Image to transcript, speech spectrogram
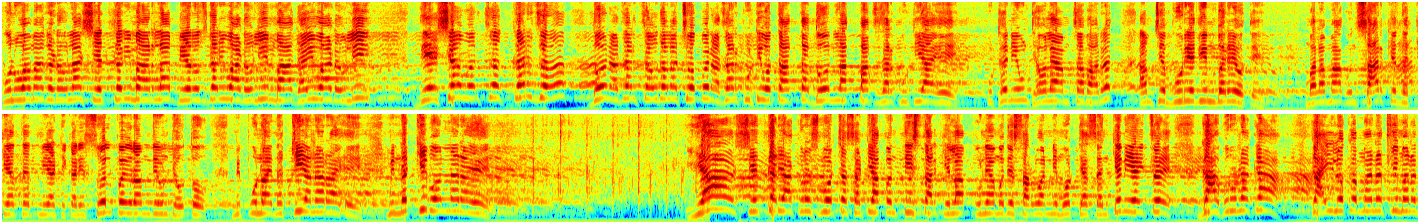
पुलवामा घडवला शेतकरी मारला बेरोजगारी वाढवली महागाई वाढवली देशावरचं कर्ज दोन हजार चौदाला चोपन्न हजार कोटी होतं. आता दोन लाख पाच हजार कोटी आहे. कुठं नेऊन ठेवलाय आमचा भारत? आमचे बुरे दिन बरे होते. मला मागून सारखे धक्के येतात. मी या ठिकाणी सोलपैराम देऊन ठेवतो. मी पुन्हा नक्की येणार आहे. मी नक्की बोलणार आहे. या शेतकरी आक्रोश मोर्चासाठी आपण तीस तारखेला पुण्यामध्ये सर्वांनी मोठ्या संख्येने यायचंय. घाबरू नका. काही लोक मनातली मनात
